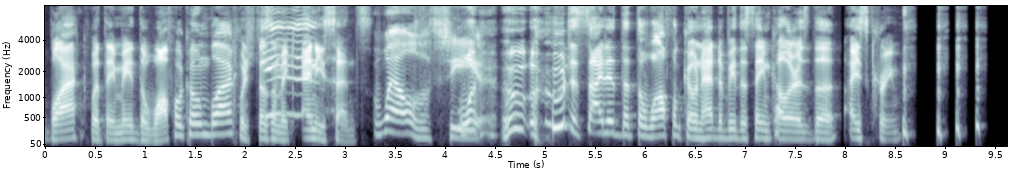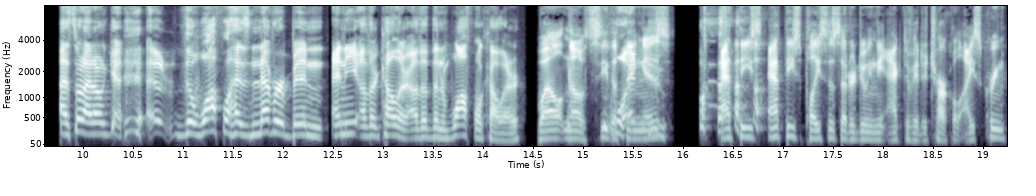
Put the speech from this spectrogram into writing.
black, but they made the waffle cone black, which doesn't make any sense. Well, see, What, who who decided that the waffle cone had to be the same color as the ice cream? That's what I don't get. Uh, The waffle has never been any other color other than waffle color. well, no. See, the thing is, at these at these places that are doing the activated charcoal ice cream,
